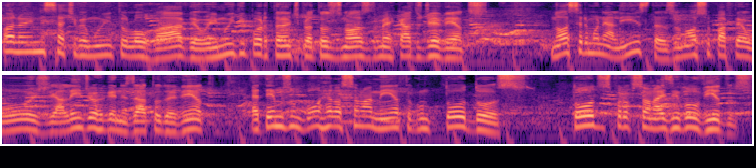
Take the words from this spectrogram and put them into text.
Olha, a iniciativa é muito louvável e muito importante para todos nós do mercado de eventos. Nós cerimonialistas, o nosso papel hoje, além de organizar todo o evento, é termos um bom relacionamento com todos todos os profissionais envolvidos.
